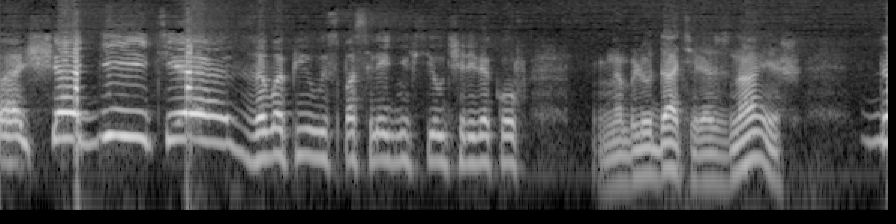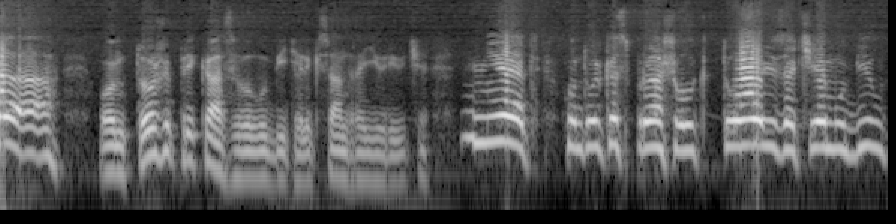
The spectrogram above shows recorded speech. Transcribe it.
«Пощадите!» — завопил из последних сил Червяков. «Наблюдателя знаешь?» «Да!» Он тоже приказывал убить Александра Юрьевича? Нет, он только спрашивал, кто и зачем убил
